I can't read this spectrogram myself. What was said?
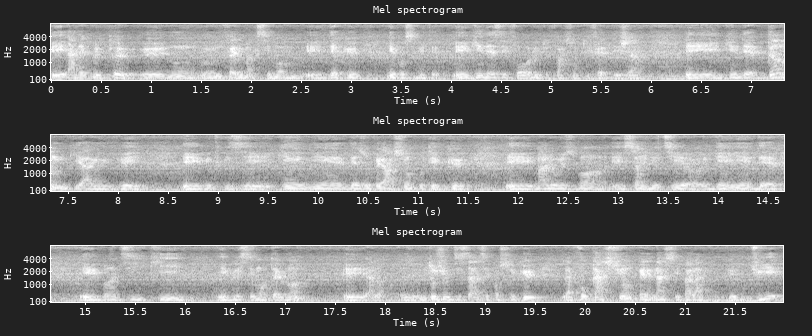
et avec le peu, euh, nous, nous faisons le maximum et dès que des possibilités. Et il y a des efforts de toute façon qui fait déjà. Et il y a des gangs qui arrivent et maîtriser, il y a des opérations côté que, et malheureusement, et sans le dire, il y a des bandits qui sont blessés mortellement. Et alors, euh, toujours dit ça, c'est parce que la vocation PNH, c'est pas la de tuer,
